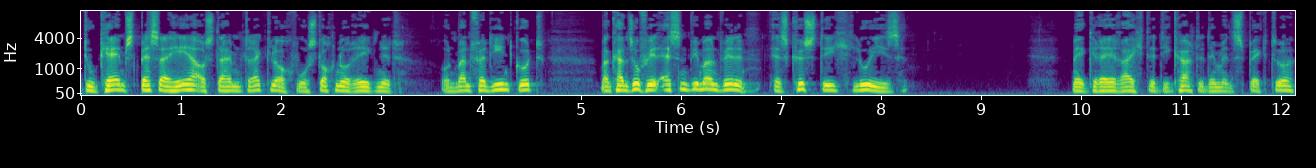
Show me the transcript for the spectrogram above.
Du kämst besser her aus deinem Dreckloch, wo es doch nur regnet. Und man verdient gut. Man kann so viel essen, wie man will. Es küsst dich, Louise. Maigret reichte die Karte dem Inspektor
